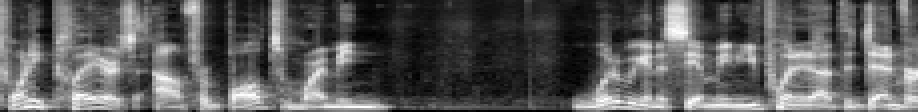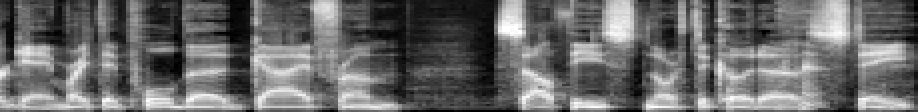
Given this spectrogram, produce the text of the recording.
20 players out for Baltimore. I mean, what are we going to see? I mean, you pointed out the Denver game, right? They pulled a guy from Southeast North Dakota State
